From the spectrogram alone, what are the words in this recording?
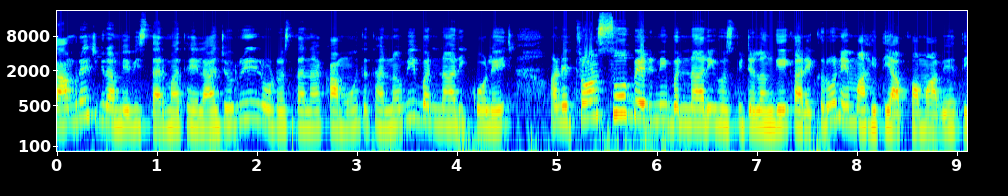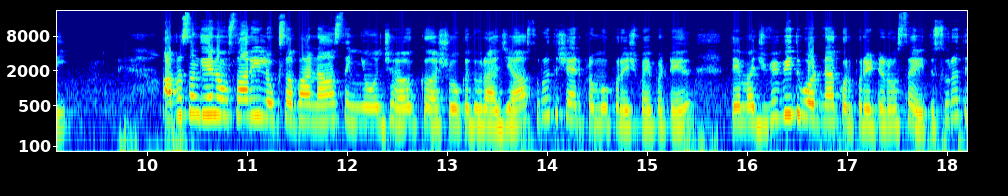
કામરેજ ગ્રામ્ય વિસ્તારમાં થયેલા જરૂરી રોડ રસ્તાના કામો તથા નવી બનનારી કોલેજ અને ત્રણસો બેડની બનનારી હોસ્પિટલ અંગે કાર્યકરોને માહિતી આપવામાં આવી હતી. આ પ્રસંગે નવસારી લોકસભાના સંયોજક અશોક ધોરાજીયા, સુરત શહેર પ્રમુખ પરેશભાઈ પટેલ તેમજ વિવિધ વોર્ડના કોર્પોરેટરો સહિત સુરત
